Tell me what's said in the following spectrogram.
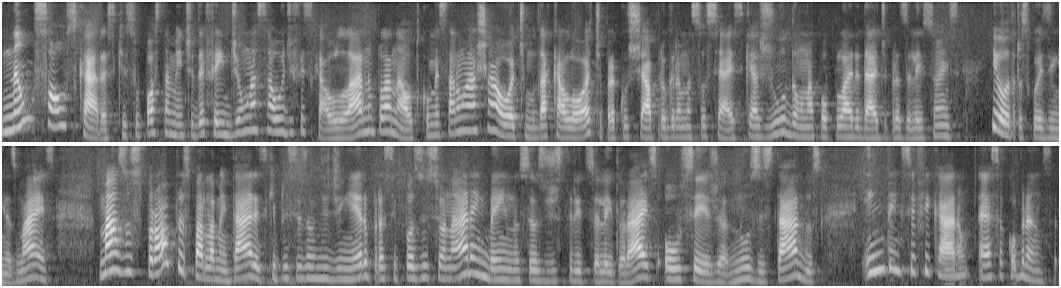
não só os caras que supostamente defendiam a saúde fiscal lá no Planalto começaram a achar ótimo dar calote para custear programas sociais que ajudam na popularidade para as eleições e outras coisinhas mais, mas os próprios parlamentares que precisam de dinheiro para se posicionarem bem nos seus distritos eleitorais, ou seja, nos estados, intensificaram essa cobrança.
